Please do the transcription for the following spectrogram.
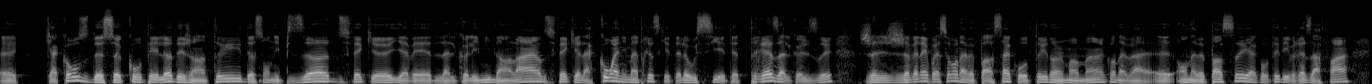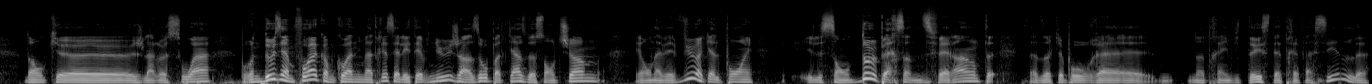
euh, qu'à cause de ce côté-là déjanté de son épisode, du fait qu'il y avait de l'alcoolémie dans l'air, du fait que la co-animatrice qui était là aussi était très alcoolisée, j'avais l'impression qu'on avait passé à côté d'un moment, qu'on avait, euh, passé à côté des vraies affaires. Donc, je la reçois pour une deuxième fois comme co-animatrice. Elle était venue jaser au podcast de son chum et on avait vu à quel point ils sont deux personnes différentes. C'est-à-dire que pour euh, notre invité, c'était très facile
